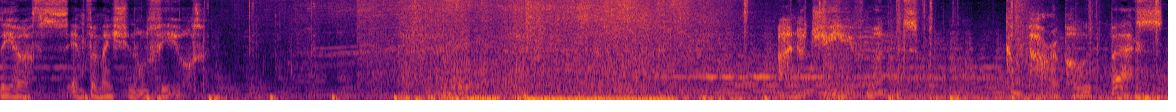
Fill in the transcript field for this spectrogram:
the Earth's informational field. An achievement comparable at best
